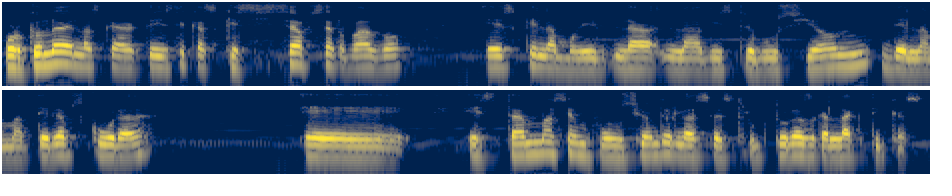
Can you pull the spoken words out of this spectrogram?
porque una de las características que sí se ha observado es que la, distribución de la materia oscura eh, está más en función de las estructuras galácticas.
